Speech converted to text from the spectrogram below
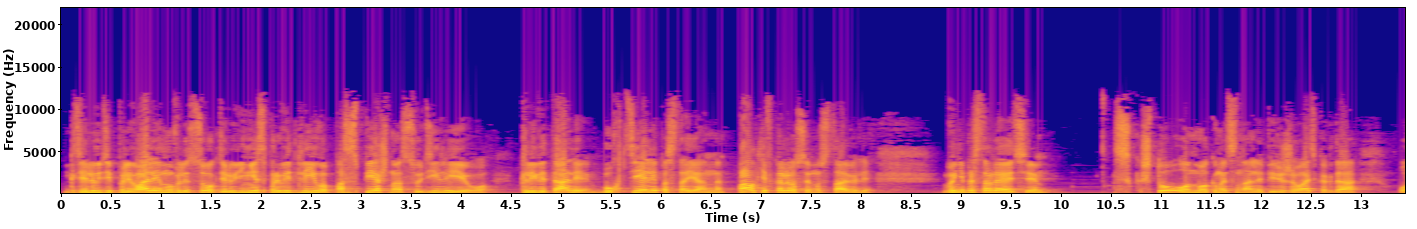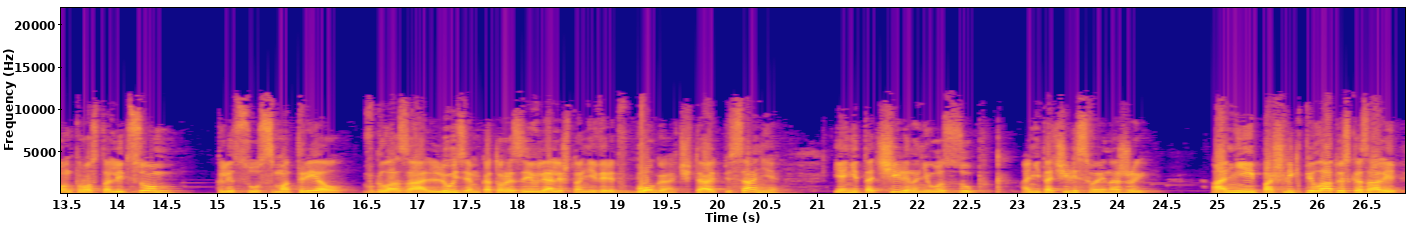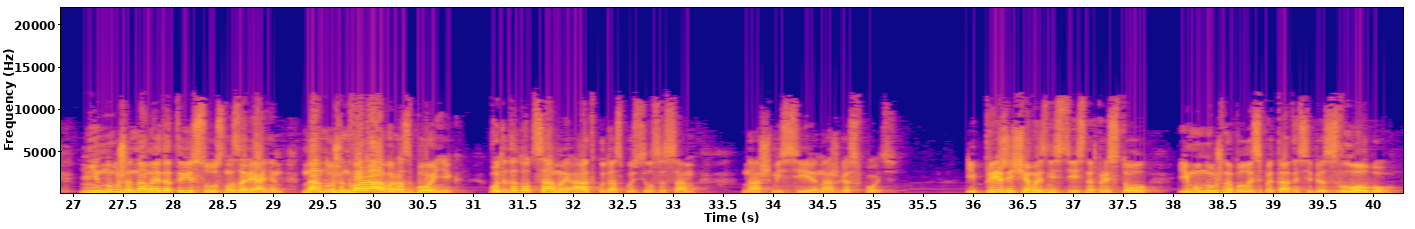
где люди плевали ему в лицо, где люди несправедливо, поспешно осудили его, клеветали, бухтели постоянно, палки в колеса ему ставили. Вы не представляете, что он мог эмоционально переживать, когда он просто лицом к лицу смотрел в глаза людям, которые заявляли, что они верят в Бога, читают Писание, и они точили на него зуб, они точили свои ножи. Они пошли к Пилату и сказали, не нужен нам этот Иисус, Назарянин, нам нужен Варава, разбойник. Вот это тот самый ад, куда спустился сам наш Мессия, наш Господь. И прежде чем вознестись на престол, ему нужно было испытать на себе злобу,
